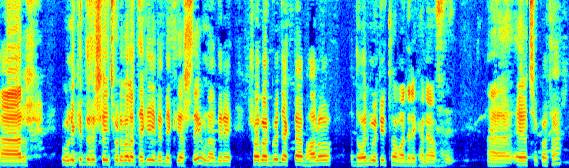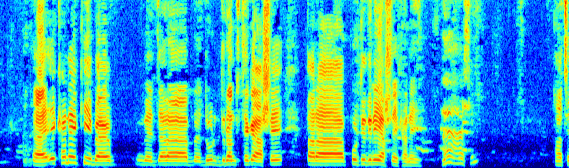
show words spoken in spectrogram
আর উনি কিন্তু সেই ছোটবেলা থেকে এটা দেখে আসছে। ওনাদের সৌভাগ্য যে একটা ভালো ধর্মীয় তীর্থ আমাদের এখানে আছে। এই হচ্ছে কথা। এখানে কি যারা দূর দূরান্ত থেকে আসে তারা প্রতিদিনই আসে এখানে। হ্যাঁ আসে। আচ্ছা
